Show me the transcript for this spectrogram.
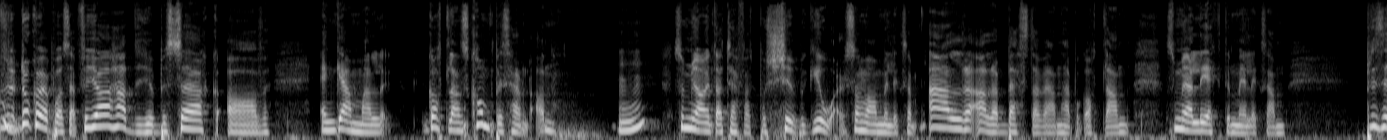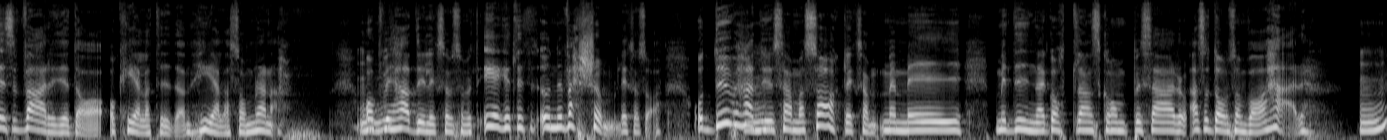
För då kom jag på så här, för jag hade ju besök av en gammal Gotlandskompis häromdagen. Mm. som jag inte har träffat på 20 år. Som var min liksom allra, allra bästa vän här på Gotland. Som jag lekte med liksom precis varje dag och hela tiden, hela somrarna. Och vi hade ju liksom som ett eget litet universum. Liksom så. Och du hade ju samma sak liksom med mig, med dina Gotlandskompisar, alltså de som var här. Mm.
